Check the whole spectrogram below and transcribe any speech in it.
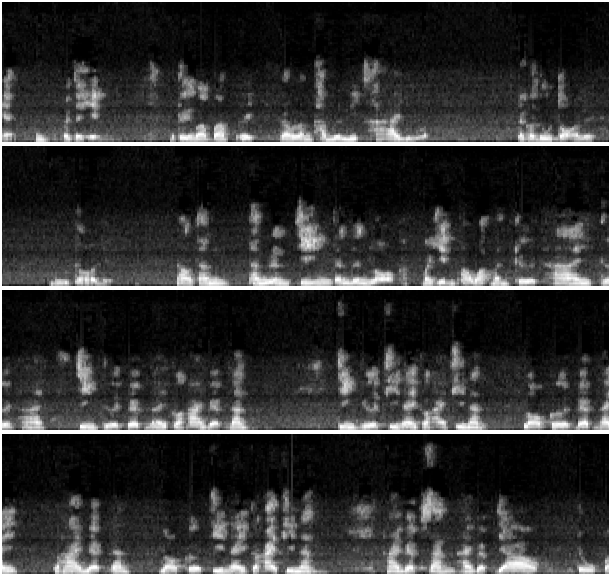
เนี้ยก็จะเห็น ตื่นมาปั๊บเอ้ยเรากำลังทำเรื่องนี้คาอยู่แล้วก็ดูต่อเลย ดูต่อเลยเอาทั้งทั้งเรื่องจริง ทั้งเรื่องหลอกมาเห็นภาวะมันเกิดหายเกิดหาย จริงเกิดแบบไหนก็หายแบบนั้น จริงเกิดที่ไหนก็หายที่นั่น หลอกเกิดแบบไหนก็หายแบบนั้น หลอกเกิดที่ไหนก็หายที่นั่น หายแบบสั้นหายแบบยาว ดูไป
